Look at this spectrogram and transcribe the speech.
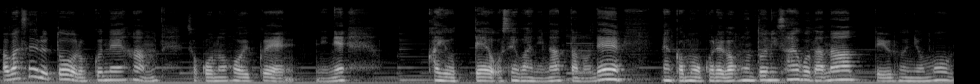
合わせると6年半そこの保育園にね通ってお世話になったのでなんかもうこれが本当に最後だなっていうふうに思う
